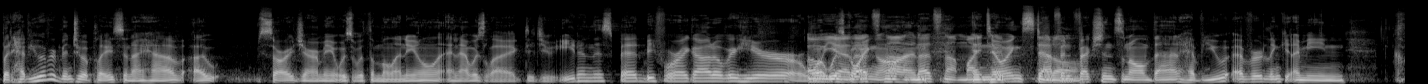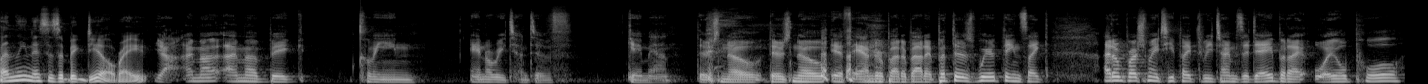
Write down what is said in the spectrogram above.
but have you ever been to a place? And I have. I, sorry, Jeremy, it was with a millennial, and I was like, "Did you eat in this bed before I got over here, or oh, what Oh, was going that's not- on?" that's not my And knowing at staph infections and all of that, have you ever linked? I mean, cleanliness is a big deal, right? Yeah, I'm a I'm a big, clean, anal retentive gay man. There's no there's no if and or but about it. But there's weird things like I don't brush my teeth like three times a day, but I oil pull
